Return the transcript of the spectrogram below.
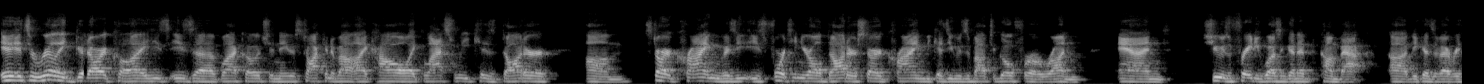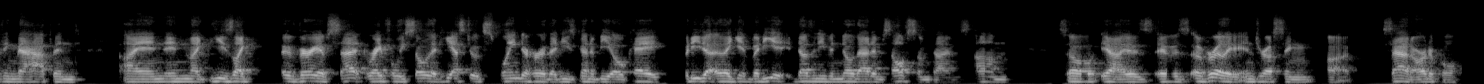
it, it's a really good article. Uh, he's he's a black coach, and he was talking about like how like last week his daughter um, started crying because he, his 14 year old daughter started crying because he was about to go for a run, and she was afraid he wasn't going to come back uh, because of everything that happened. Uh, and and like he's like very upset, rightfully so, that he has to explain to her that he's going to be okay. But he like, but he doesn't even know that himself sometimes. Um, so yeah, it was it was a really interesting, uh, sad article.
